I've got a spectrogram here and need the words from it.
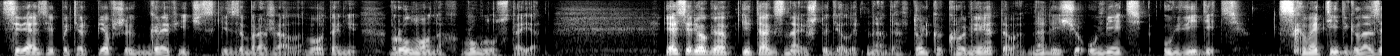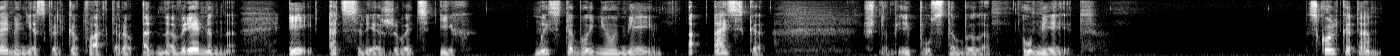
связи потерпевших графически изображала. Вот они в рулонах в углу стоят. Я, Серега, и так знаю, что делать надо. Только кроме этого надо еще уметь увидеть, схватить глазами несколько факторов одновременно и отслеживать их. Мы с тобой не умеем, а Аська, чтоб ей пусто было, умеет. Сколько там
